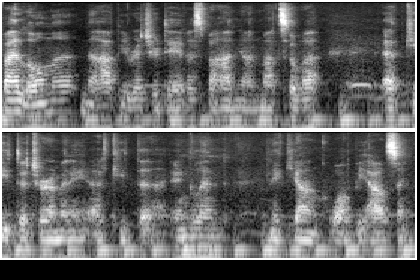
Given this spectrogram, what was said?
Loma, Nahapi Richard Davis, Bahanyan Matsuwa, at Kita, Germany, at Kita, England, Nick Young, Walpi Housing.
